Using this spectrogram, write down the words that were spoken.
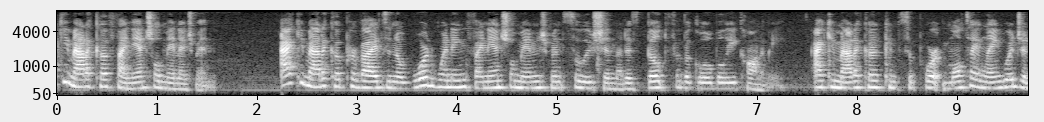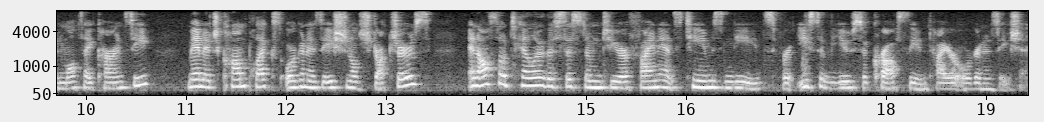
Acumatica Financial Management. Acumatica provides an award winning financial management solution that is built for the global economy. Acumatica can support multi language and multi currency, manage complex organizational structures, and also tailor the system to your finance team's needs for ease of use across the entire organization.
